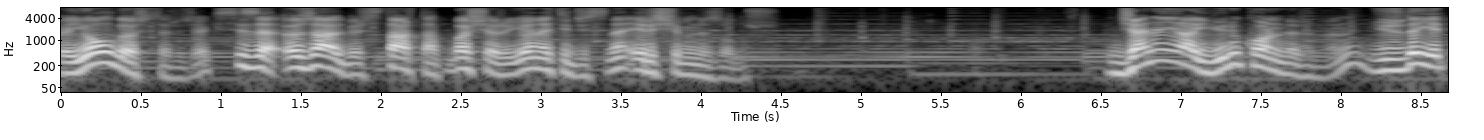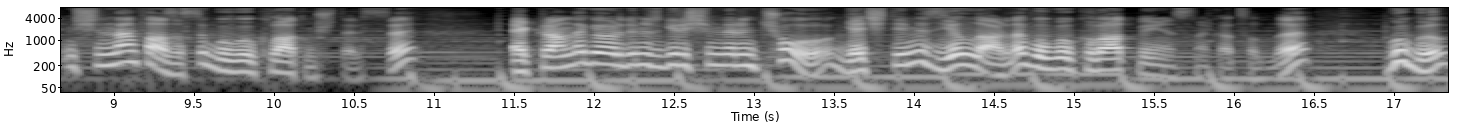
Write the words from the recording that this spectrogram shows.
ve yol gösterecek size özel bir startup başarı yöneticisine erişiminiz olur. GenAI unicornlarının %70'inden fazlası Google Cloud müşterisi. Ekranda gördüğünüz girişimlerin çoğu geçtiğimiz yıllarda Google Cloud bünyesine katıldı. Google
